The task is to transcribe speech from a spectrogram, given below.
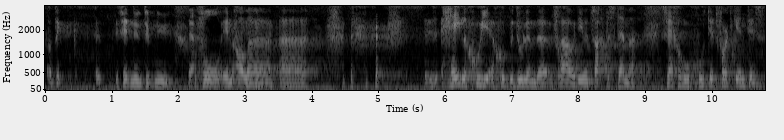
Want ik, ik zit nu natuurlijk nu Ja. vol in alle uh, hele goede en goed bedoelende vrouwen die met zachte stemmen zeggen hoe goed dit voor het kind is.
